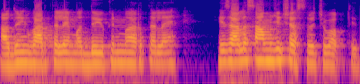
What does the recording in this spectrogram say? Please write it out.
आधुनिक भारताला आहे मध्ययुगीन भारताला आहे हे झालं सामाजिक शास्त्राच्या बाबतीत.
